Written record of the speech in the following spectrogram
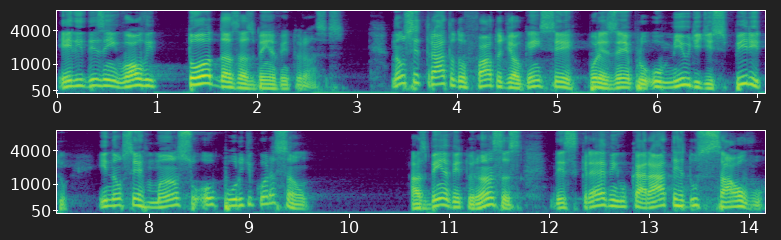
ele desenvolve todas as bem-aventuranças. Não se trata do fato de alguém ser, por exemplo, humilde de espírito e não ser manso ou puro de coração. As bem-aventuranças descrevem o caráter do salvo,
